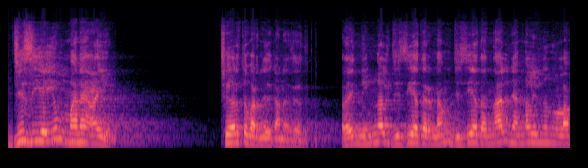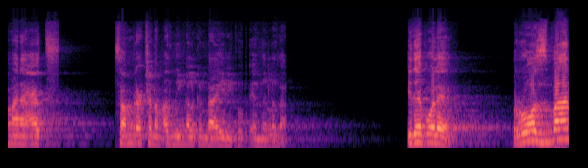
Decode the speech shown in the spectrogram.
ജിസിയയും മനയായും ചേർത്ത് പറഞ്ഞത് കാണാൻ സാധിക്കും. അതായത് നിങ്ങൾ ജിസിയ തരണം ജിസിയ തന്നാൽ ഞങ്ങളിൽ നിന്നുള്ള മനാത്ത് സംരക്ഷണം അത് നിങ്ങൾക്കുണ്ടായിരിക്കും എന്നുള്ളതാണ്. ഇതേപോലെ റോസ്ബാൻ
